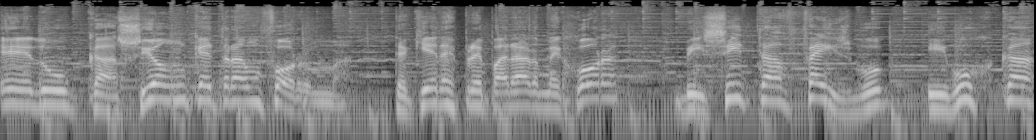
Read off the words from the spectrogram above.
Educación que transforma. ¿Te quieres preparar mejor? Visita Facebook y busca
